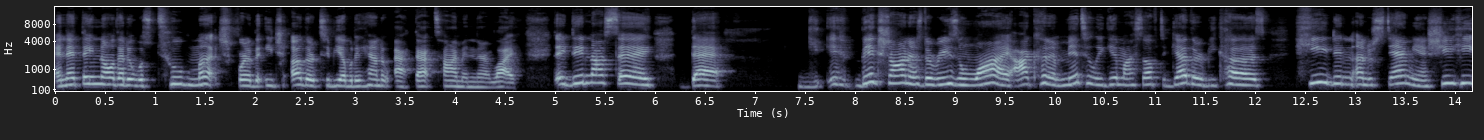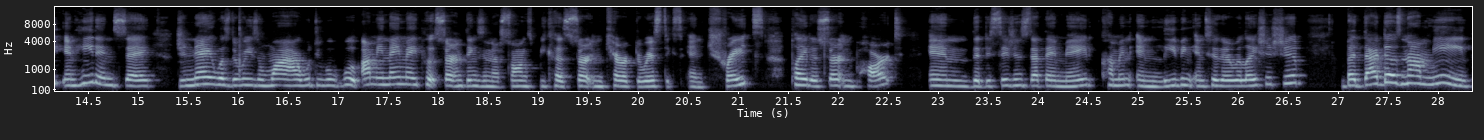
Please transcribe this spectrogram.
and that they know that it was too much for the, each other to be able to handle at that time in their life. They did not say that Big Sean is the reason why I couldn't mentally get myself together because he didn't understand me and she he and he didn't say Jhené was the reason why I would do whoop whoop. I mean, they may put certain things in their songs because certain characteristics and traits played a certain part in the decisions that they made coming and leaving into their relationship. But that does not mean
